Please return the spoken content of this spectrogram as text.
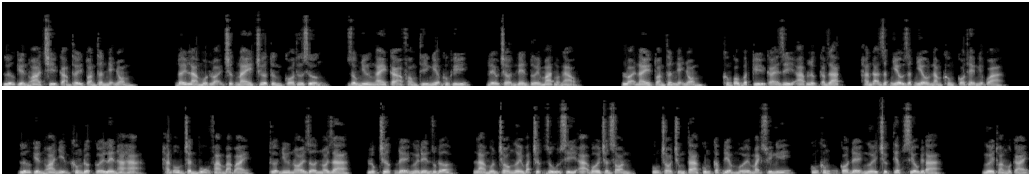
lữ kiến hoa chỉ cảm thấy toàn thân nhẹ nhõm. Đây là một loại trước nay chưa từng có thư sướng, giống như ngay cả phòng thí nghiệm không khí, đều trở nên tươi mát ngọt ngào. Loại này toàn thân nhẹ nhõm, không có bất kỳ cái gì áp lực cảm giác, hắn đã rất nhiều rất nhiều năm không có thể nghiệm qua. Lữ kiến hoa nhịn không được cười lên ha hả, hắn ôm trần vũ phàm bà bay tựa như nói dơn nói ra, lúc trước để ngươi đến giúp đỡ, là muốn cho ngươi bắt chước rủ xì a bôi chân son cũng cho chúng ta cung cấp điểm mới mạch suy nghĩ, cũng không có để ngươi trực tiếp siêu việt ta ngươi thoáng một cái,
